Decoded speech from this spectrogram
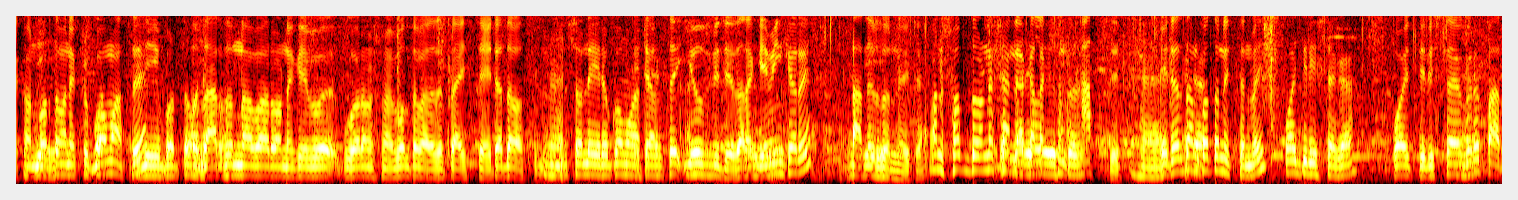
এখন বর্তমানে একটু কম আছে। জি, বর্তমানে যার জন্য আবার অনেকে গরমের সময় বলতে পারে যে প্রাইসটা এটা দেওয়া ছিল। হ্যাঁ, চলে এরকম আছে। এটা হচ্ছে ইউএসবি দিয়ে। যারা গেমিং করে তাদের জন্য এটা। মানে সব ধরনের ফ্যানের কালেকশন আছে। হ্যাঁ, এটার দাম কত নিচ্ছেন ভাই? পঁয়ত্রিশ টাকা। পঁয়ত্রিশ টাকা করে পার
